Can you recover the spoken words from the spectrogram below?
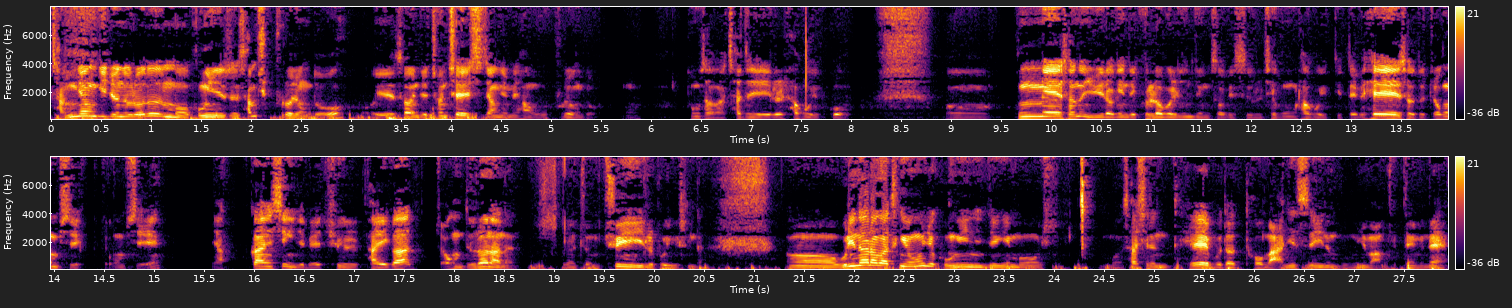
작년 기준으로는 뭐 공인인수 30% 정도에서 이제 전체 시장점이 한5% 정도 어, 동사가 차지를 하고 있고 어, 국내에서는 유일하게 이제 글로벌 인증 서비스를 제공을 하고 있기 때문에 해외에서도 조금씩 조금씩 약간씩 이제 매출 파이가 조금 늘어나는 그런 좀 추이를 보이고 있습니다. 어, 우리나라 같은 경우는 이제 공인 인증이 뭐, 뭐 사실은 해외보다 더 많이 쓰이는 부분이 많기 때문에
